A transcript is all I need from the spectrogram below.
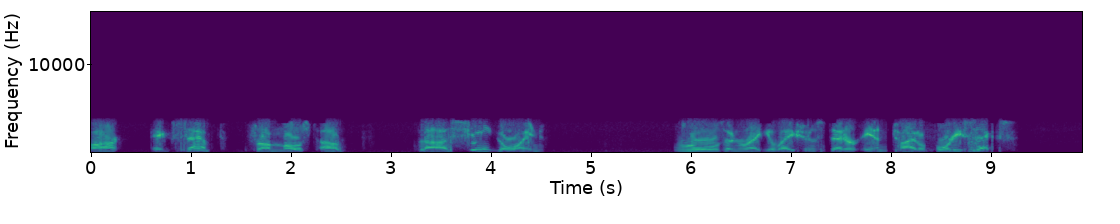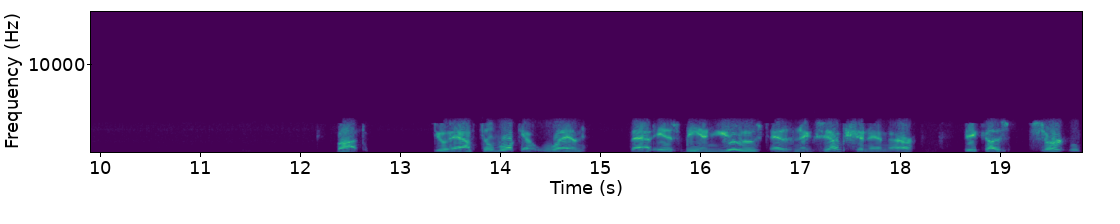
are exempt from most of the seagoing rules and regulations that are in Title 46. But you have to look at when that is being used as an exemption in there because certain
